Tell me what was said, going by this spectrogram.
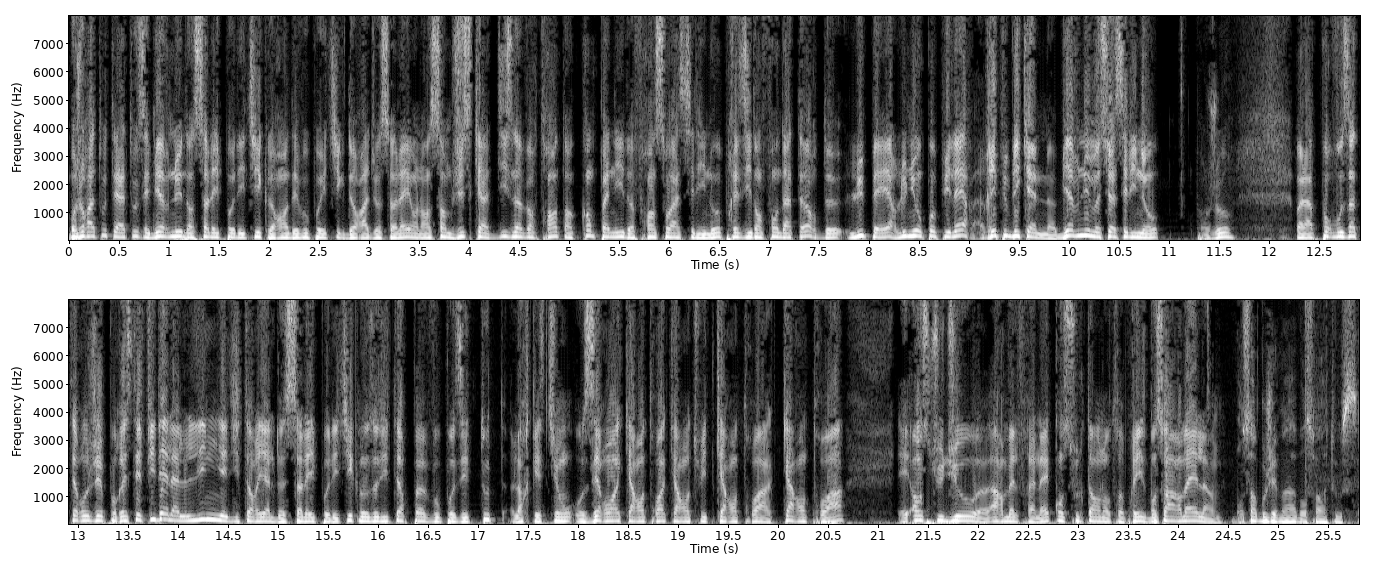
Bonjour à toutes et à tous et bienvenue dans Soleil Politique, le rendez-vous politique de Radio Soleil. On est ensemble jusqu'à 19h30 en compagnie de François Asselineau, président fondateur de l'UPR, l'Union Populaire Républicaine. Bienvenue Monsieur Asselineau. Bonjour. Voilà, pour vous interroger, pour rester fidèle à la ligne éditoriale de Soleil Politique, nos auditeurs peuvent vous poser toutes leurs questions au 01 43 48 43 43. Et en studio, euh, Armel Freinet, consultant en entreprise. Bonsoir Armel. Bonsoir Bougema, bonsoir à tous.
